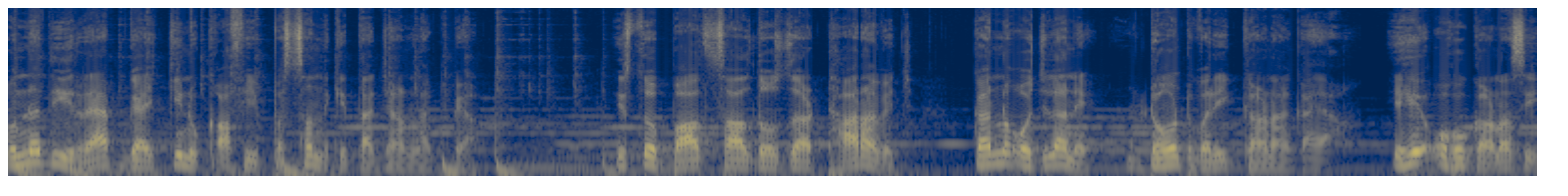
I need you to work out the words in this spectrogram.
ਉਹਨਾਂ ਦੀ ਰੈਪ ਗਾਇਕੀ ਨੂੰ ਕਾਫੀ ਪਸੰਦ ਕੀਤਾ ਜਾਣ ਲੱਗ ਪਿਆ। ਇਸ ਤੋਂ ਬਾਅਦ ਸਾਲ 2018 ਵਿੱਚ ਕਰਨ ਔਜਲਾ ਨੇ ਡੋਂਟ ਵਰੀ ਗਾਣਾ ਗਾਇਆ। ਇਹ ਉਹ ਗਾਣਾ ਸੀ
